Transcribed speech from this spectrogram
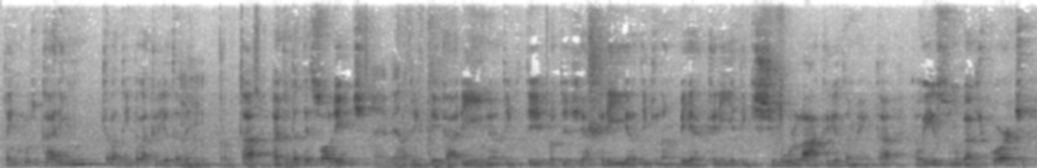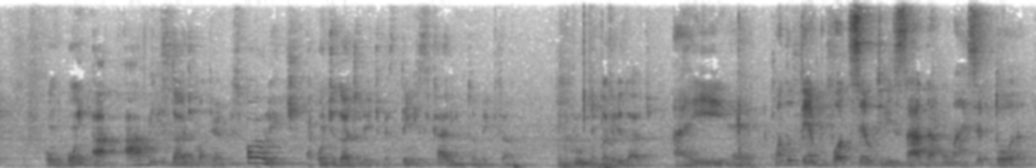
está incluso o carinho que ela tem pela cria também. Uhum, tá? Não adianta ter só leite. É ela tem que ter carinho, ela tem que ter, proteger a cria, ela tem que lamber a cria, tem que estimular a cria também. Tá? Então isso no gado de corte compõe a habilidade materna. O principal é o leite, a quantidade de leite, mas tem esse carinho também, tá? Incluso na habilidade. Aí, é, quanto tempo pode ser utilizada uma receptora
